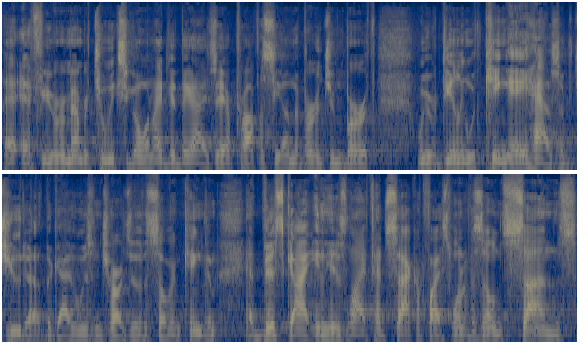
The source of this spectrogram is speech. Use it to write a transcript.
If you remember two weeks ago when I did the Isaiah prophecy on the virgin birth, we were dealing with King Ahaz of Judah, the guy who was in charge of the southern kingdom. And this guy in his life had sacrificed one of his own sons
